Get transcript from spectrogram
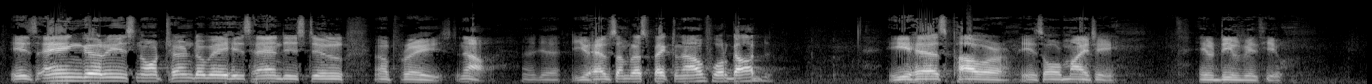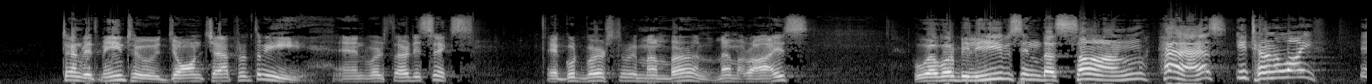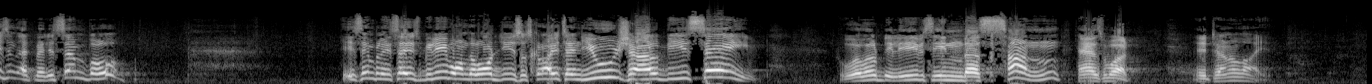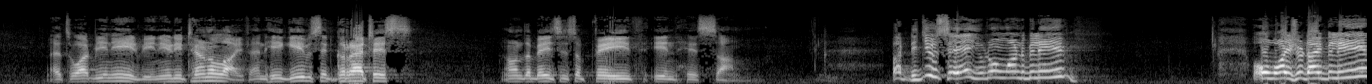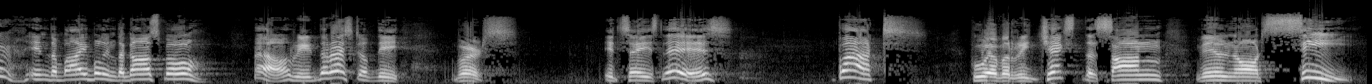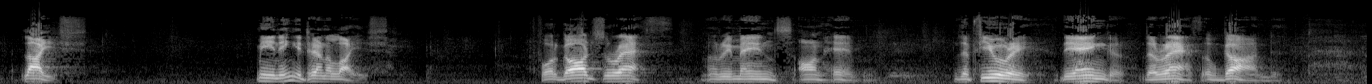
His anger is not turned away, his hand is still uh, praised. Now, uh, you have some respect now for God? He has power, He is almighty. He'll deal with you. Turn with me to John chapter 3 and verse 36. A good verse to remember and memorize. Whoever believes in the Son has eternal life. Isn't that very simple? He simply says, Believe on the Lord Jesus Christ and you shall be saved. Whoever believes in the Son has what? Eternal life. That's what we need. We need eternal life. And He gives it gratis on the basis of faith in His Son. But did you say you don't want to believe? Oh, why should I believe in the Bible, in the gospel? Well, read the rest of the verse. It says this, but whoever rejects the Son will not see life, meaning eternal life. For God's wrath remains on him. The fury, the anger, the wrath of God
